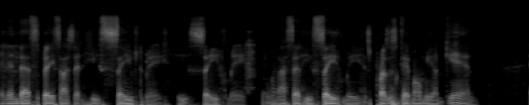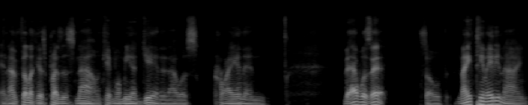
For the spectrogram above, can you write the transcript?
in that space, I said, He saved me. He saved me. And when I said He saved me, His presence came on me again. And I'm feeling His presence now and came on me again. And I was crying, and that was it. So 1989,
